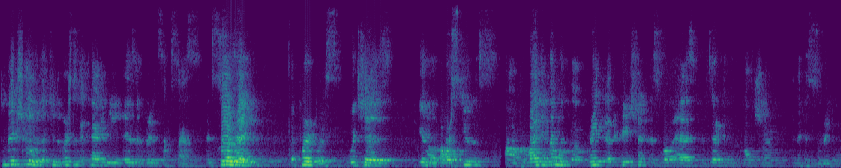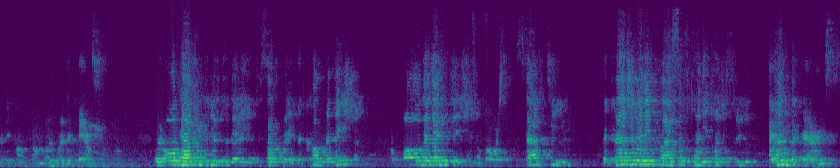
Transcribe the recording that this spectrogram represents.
to make sure that Universal Academy is a great success and serving the purpose, which is, you know, our students, uh, providing them with a great education as well as preserving the culture and the history where they come from or where their parents come from. We're all gathered here today to celebrate the culmination of all the dedication of our staff team, the graduating class of 2023, and the parents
